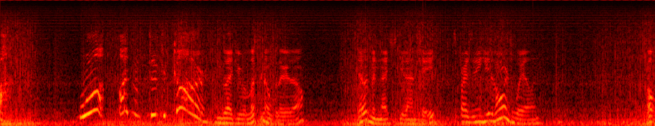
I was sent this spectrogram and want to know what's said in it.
Oh, what? I did the car! I'm glad you were looking over there, though. That would've been nice to get on tape. Surprised I didn't hear the horns wailing. Oh,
